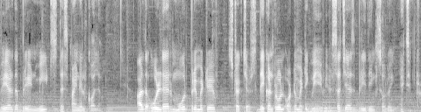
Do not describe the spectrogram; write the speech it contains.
where the brain meets the spinal column, are the older, more primitive structures. They control automatic behavior such as breathing, swallowing, etc.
